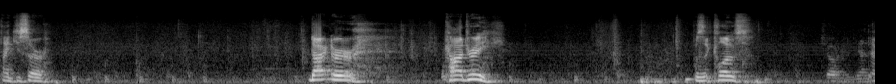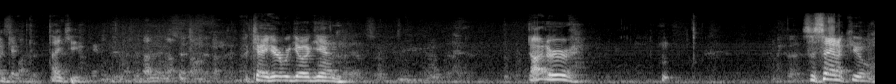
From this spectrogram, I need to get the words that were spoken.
Thank you, sir. Dr. Kadri? Was it close? Okay, thank you. Okay, here we go again. Dr. Sasanakul.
